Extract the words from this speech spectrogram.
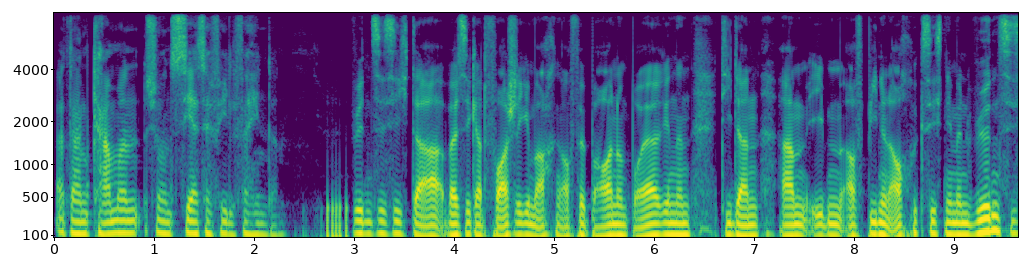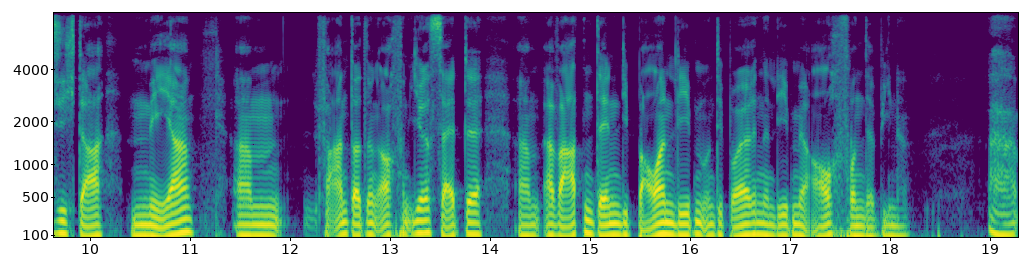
dann kann man schon sehr, sehr viel verhindern. Würden Sie sich da, weil Sie gerade Vorschläge machen, auch für Bauern und Bäuerinnen, die dann ähm, eben auf Bienen auch Rücksicht nehmen, würden Sie sich da mehr ähm, Verantwortung auch von Ihrer Seite ähm, erwarten? Denn die Bauern leben und die Bäuerinnen leben ja auch von der Biene. Äh,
